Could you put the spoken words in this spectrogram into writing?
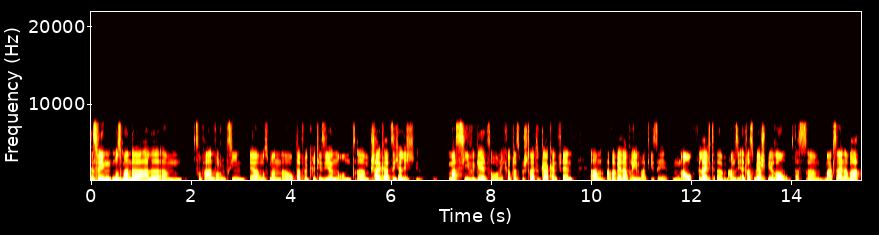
deswegen muss man da alle ähm, zur Verantwortung ziehen. Ja, muss man äh, auch dafür kritisieren. Und ähm, Schalke hat sicherlich massive Geldsorgen. Ich glaube, das bestreitet gar kein Fan. Ähm, aber Werder Bremen hat diese nun auch. Vielleicht ähm, haben sie etwas mehr Spielraum, das mag sein, aber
